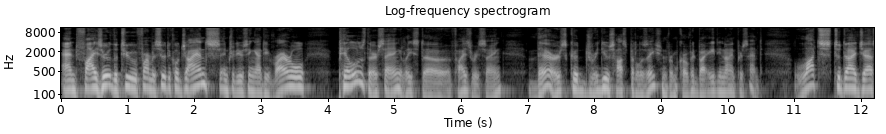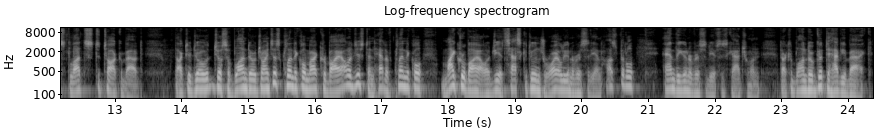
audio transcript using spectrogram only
and Pfizer, the two pharmaceutical giants, introducing antiviral pills. They're saying, at least uh, Pfizer is saying, theirs could reduce hospitalization from COVID by 89%. Lots to digest, lots to talk about. Dr. Jo- Joseph Blondeau joins us, clinical microbiologist and head of clinical microbiology at Saskatoon's Royal University and Hospital and the University of Saskatchewan. Dr. Blondeau, good to have you back.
